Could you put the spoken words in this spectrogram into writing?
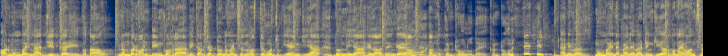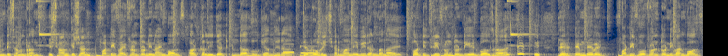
और मुंबई मैच जीत गई, बताओ। नंबर वन टीम को हराया भी कब, जब टूर्नामेंट से नमस्ते हो चुकी है इनकी यहाँ दुनिया हिला देंगे हम। हम तो control Uday control anyways Mumbai ने पहले बैटिंग की और बनाए 177 run Ishan Kishan 45 from 29 balls और कलीजा ठंडा हो गया मेरा, जब रोहित शर्मा ने भी रन बनाए। 43 फ्रॉम 28 बॉल्स हाँ। फिर टिम डेविड 44 फ्रॉम 21 बॉल्स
